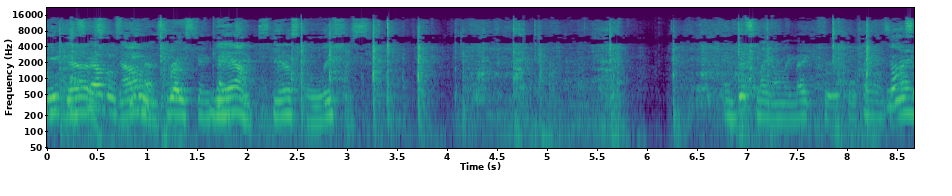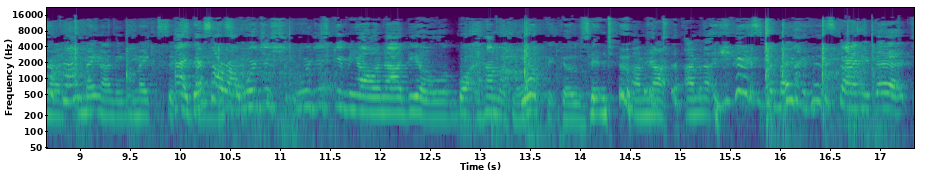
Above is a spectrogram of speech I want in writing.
You It can does. smell those No. peanuts roasting. Yeah, it smells delicious. And this may only make three or four pounds. It That's may, not, okay. it may not even make six. Hey, that's all right. We're just we're just giving y'all an idea of what how much work it goes into. I'm it. not. I'm not used to making this tiny batch.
